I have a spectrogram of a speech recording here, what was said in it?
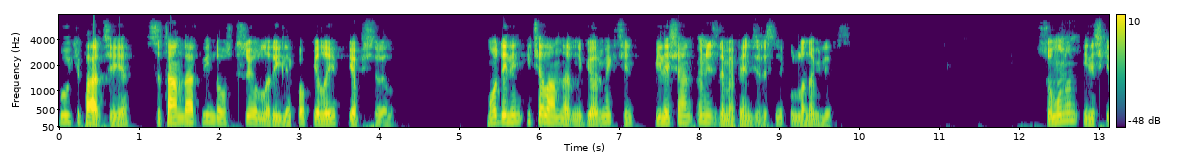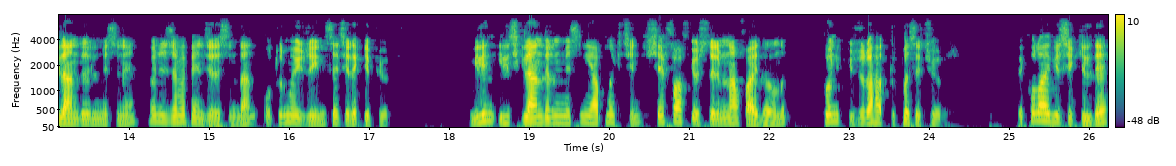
bu iki parçayı standart Windows kısa yolları ile kopyalayıp yapıştıralım. Modelin iç alanlarını görmek için bileşen ön izleme penceresini kullanabiliriz. Somunun ilişkilendirilmesini ön izleme penceresinden oturma yüzeyini seçerek yapıyoruz. Milin ilişkilendirilmesini yapmak için şeffaf gösterimden faydalanıp konik yüzü rahatlıkla seçiyoruz. Ve kolay bir şekilde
